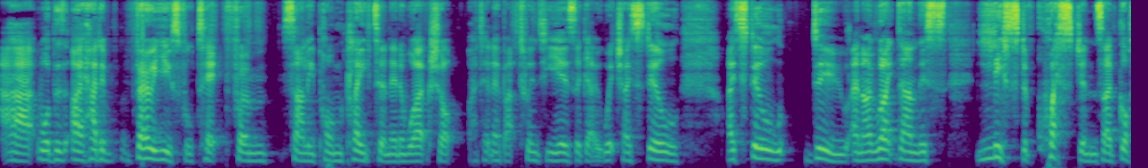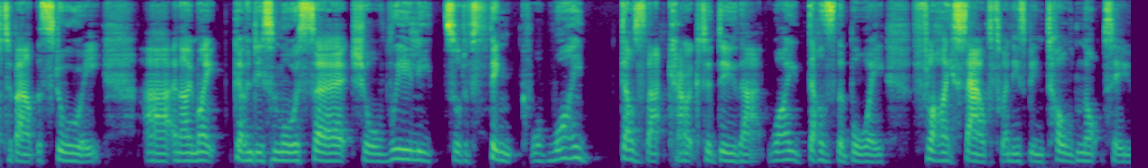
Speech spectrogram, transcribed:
uh, well, I had a very useful tip from Sally Pomme Clayton in a workshop. I don't know about twenty years ago, which I still, I still do, and I write down this list of questions I've got about the story, uh, and I might go and do some more research or really sort of think, well, why does that character do that? Why does the boy fly south when he's been told not to?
